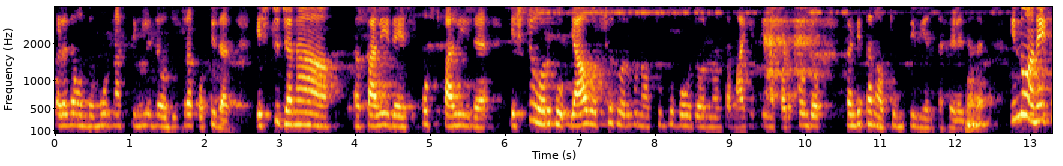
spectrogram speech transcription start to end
ಕಳೆದ ಒಂದು ಮೂರ್ನಾಲ್ಕು ತಿಂಗಳಿಂದ ಒಂದು ಉತ್ತರ ಕೊಟ್ಟಿದ್ದಾರೆ. ಎಷ್ಟು ಜನ ಖಾಲಿ ಇದೆ, ಎಷ್ಟು ಪೋಸ್ಟ್ ಖಾಲಿ ಇದೆ ಎಷ್ಟುವರೆಗೂ, ಯಾವ ವರ್ಷದವರೆಗೂ ನಾವು ತುಂಬಬಹುದು ಅನ್ನುವಂಥ ಮಾಹಿತಿನ ಪಡ್ಕೊಂಡು ಖಂಡಿತ ನಾವು ತುಂಬ್ತೀವಿ ಅಂತ ಹೇಳಿದ್ದಾರೆ. ಇನ್ನೂ ಅನೇಕ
